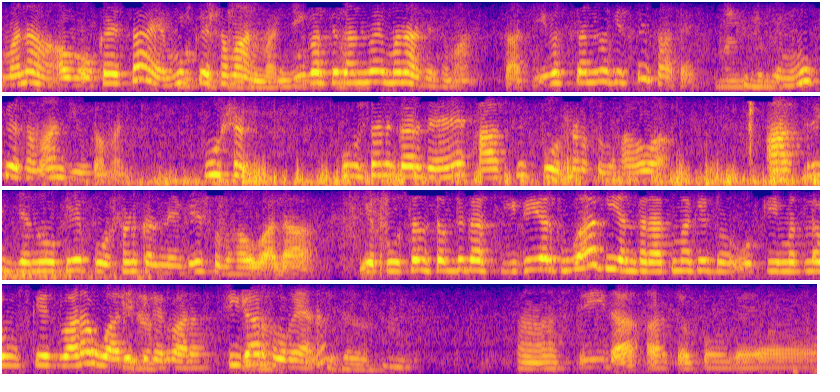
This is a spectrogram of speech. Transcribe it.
मन और वो कैसा है? मुख के समान मन। जीवस के अन्वय मना के समान। साथ जीवस का अन्वय किसके साथ है? मुख के समान जीव का मन। पोषण। पूषण करते है आश्रित पोषण स्वभाव आश्रित जनों के पोषण करने के स्वभाव वाला। ये पोषण शब्द का सीधे अर्थ हुआ कि अंतरात्मा के द्व- की मतलब उसके द्वारा हुआ आदित्य के द्वारा? सीधा अर्थ हो गया ना? हाँ सीधा अर्थ हो गया।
